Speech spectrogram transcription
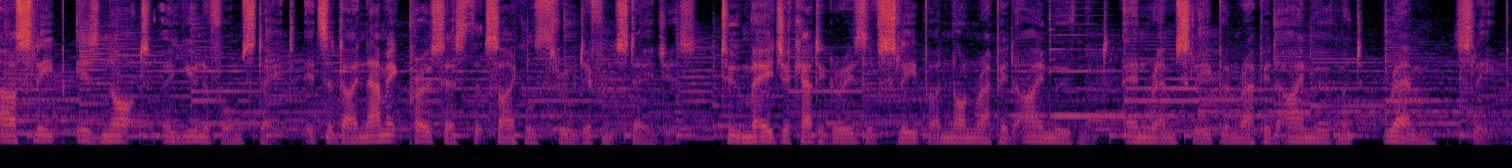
Our sleep is not a uniform state. It's a dynamic process that cycles through different stages. Two major categories of sleep are non-rapid eye movement, NREM sleep, and rapid eye movement, REM sleep.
